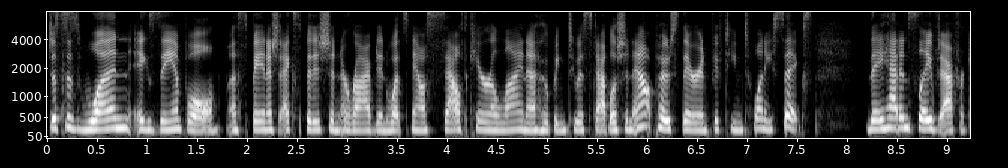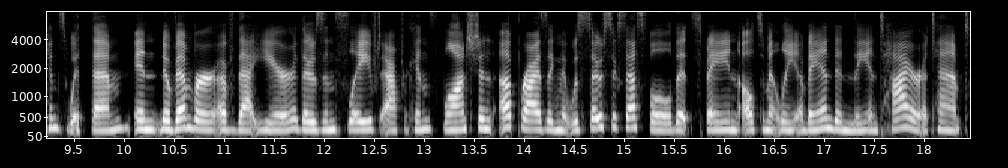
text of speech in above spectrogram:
Just as one example, a Spanish expedition arrived in what's now South Carolina, hoping to establish an outpost there in 1526. They had enslaved Africans with them. In November of that year, those enslaved Africans launched an uprising that was so successful that Spain ultimately abandoned the entire attempt.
